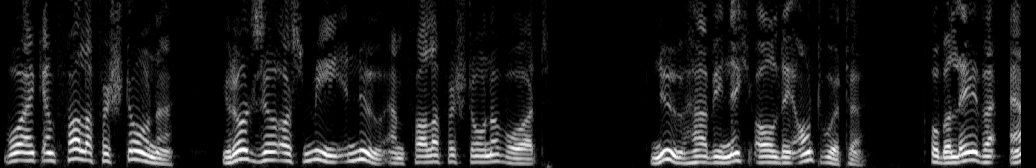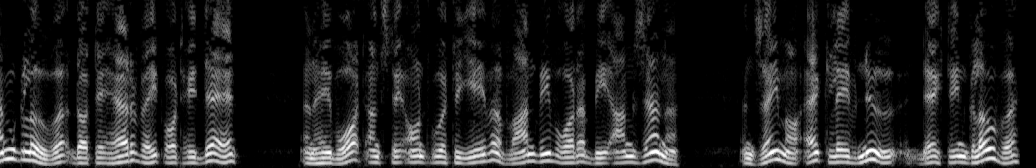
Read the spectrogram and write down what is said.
wo ik hem volle verstonen, groot zoals mij nu hem volle verstonen wordt. Nu heb ik niet al de antwoorden, aber leven hem geloven dat de Heer weet wat hij deed, en hij wordt ons de antwoorden geven, wanneer we worden bij hem zijn. En zeg maar, ik leef nu, durch den geloven,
